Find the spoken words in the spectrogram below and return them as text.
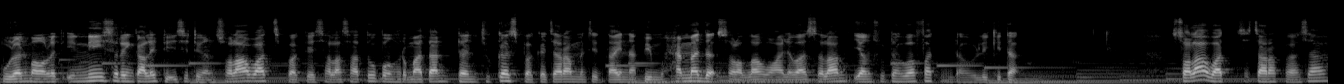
Bulan Maulid ini sering kali diisi dengan sholawat sebagai salah satu penghormatan dan juga sebagai cara mencintai Nabi Muhammad SAW yang sudah wafat mendahului kita. Sholawat secara bahasa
